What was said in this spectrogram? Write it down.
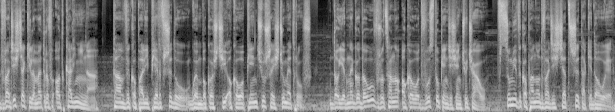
20 kilometrów od Kalinina. Tam wykopali pierwszy dół, głębokości około 5-6 metrów. Do jednego dołu wrzucano około 250 ciał. W sumie wykopano 23 takie doły.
